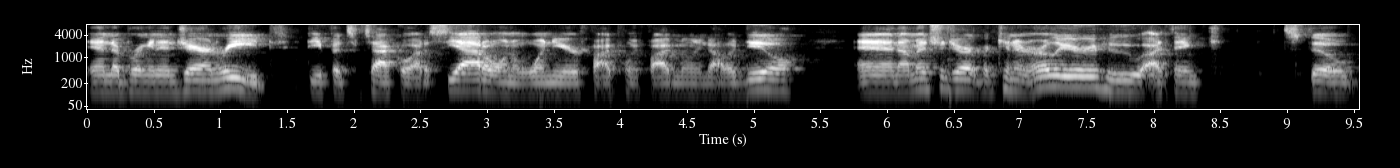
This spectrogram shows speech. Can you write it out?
They end up bringing in Jarran Reed, defensive tackle out of Seattle, on a one year, $5.5 million deal. And I mentioned Jerick McKinnon earlier, who I think still,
